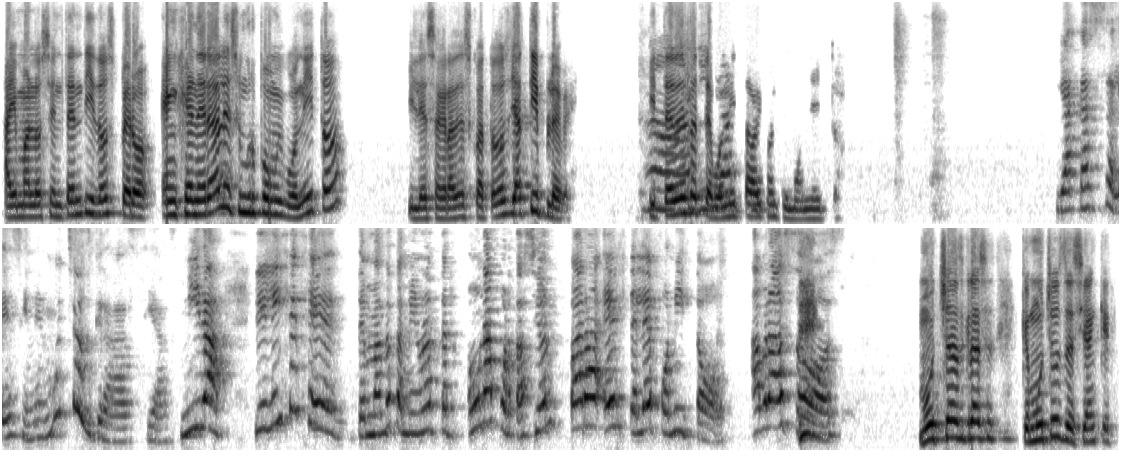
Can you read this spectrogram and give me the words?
hay malos entendidos, pero en general es un grupo muy bonito y les agradezco a todos. Ya ti, plebe. Y te des bonita hoy con tu monito. Ya casi salí sin él. Muchas gracias. Mira, Lili que te manda también una, una aportación para el telefonito. Abrazos. Muchas gracias. Que muchos decían que,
